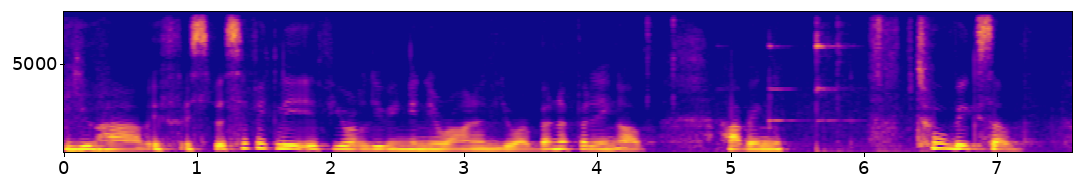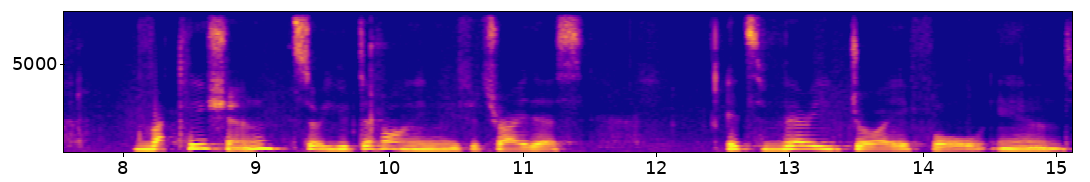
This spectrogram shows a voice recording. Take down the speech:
You have, if specifically if you are living in Iran and you are benefiting of having two weeks of vacation, so you definitely need to try this. It's very joyful and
